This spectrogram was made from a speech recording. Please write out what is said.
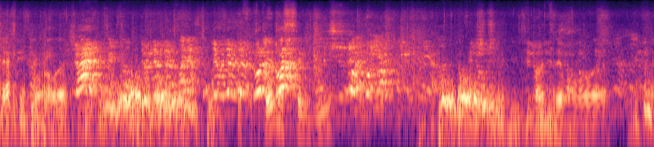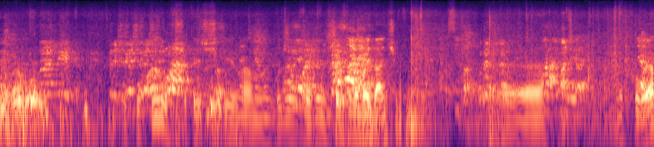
техніку, але цих дій перетримували. Трішечки нам не буде взагалі на майданчик. Е, тут е,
